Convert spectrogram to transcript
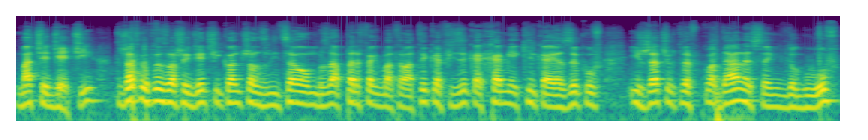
macie dzieci, to rzadko który z waszych dzieci kończąc liceum zna perfekt matematykę, fizykę, chemię, kilka języków i rzeczy, które wkładane są im do głów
